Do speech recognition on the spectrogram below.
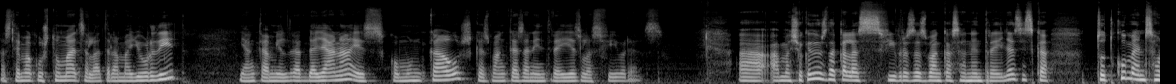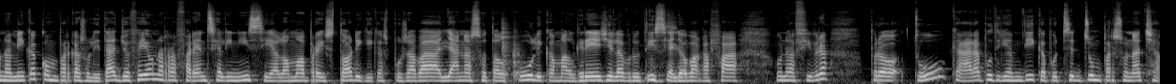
Estem acostumats a la trama llurdit, i en canvi el drap de llana és com un caos que es van casant entre elles les fibres. Uh, amb això que dius de que les fibres es van caçant entre elles, és que tot comença una mica com per casualitat. Jo feia una referència a l'inici a l'home prehistòric i que es posava llana sota el cul i que amb el greix i la brutícia allò va agafar una fibra, però tu, que ara podríem dir que potser ets un personatge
